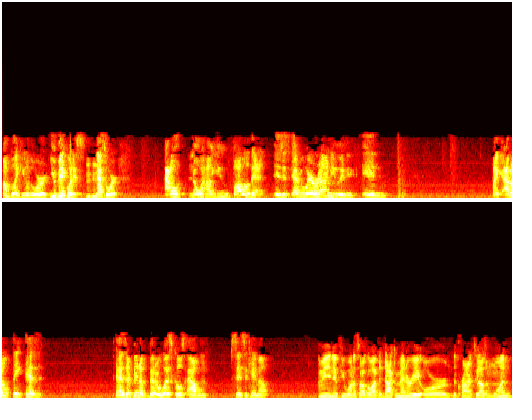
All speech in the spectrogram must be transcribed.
I'm blanking on the word. Ubiquitous. Mhm. That's the word. I don't know how you follow that. It's just everywhere around you, and and like I don't think has has there been a better West Coast album since it came out? I mean, if you want to talk about the documentary or the Chronic 2001,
